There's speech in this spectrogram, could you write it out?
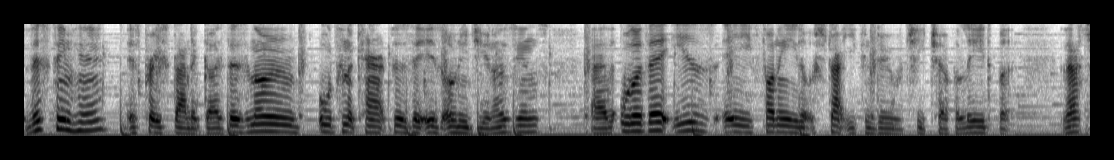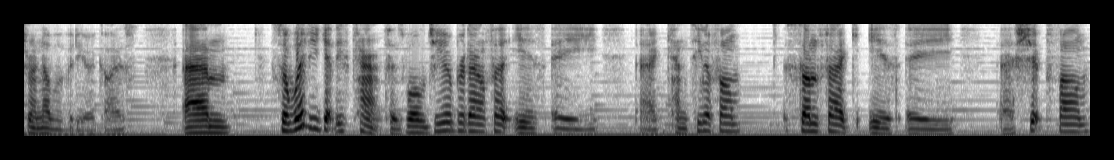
this team here is pretty standard guys. There's no alternate characters, there is only Geonosians. Uh, although there is a funny little strat you can do with Chief Chirpa lead, but that's for another video guys. Um, so where do you get these characters? Well, Geobrid is a, a Cantina farm, Sunfac is a, a ship farm,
